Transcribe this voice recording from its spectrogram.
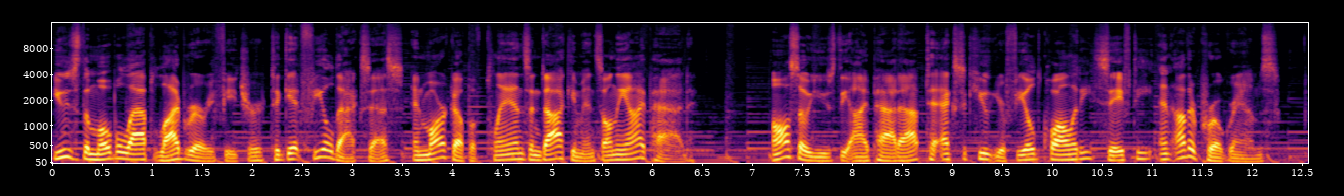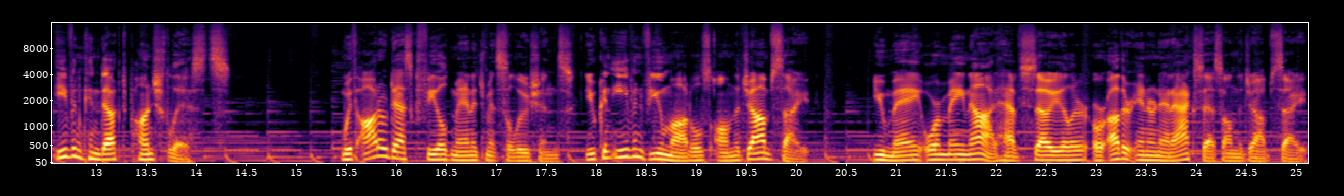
Use the Mobile App Library feature to get field access and markup of plans and documents on the iPad. Also use the iPad app to execute your field quality, safety, and other programs. Even conduct punch lists. With Autodesk Field Management Solutions, you can even view models on the job site. You may or may not have cellular or other internet access on the job site.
